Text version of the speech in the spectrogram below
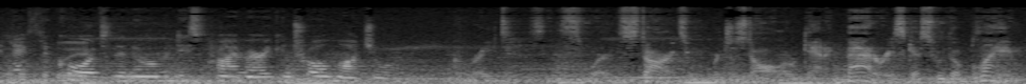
Connect the Possibly. core to the Normandy's primary control module. Great. This is where it starts. We're just all organic batteries. Guess who they'll blame?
